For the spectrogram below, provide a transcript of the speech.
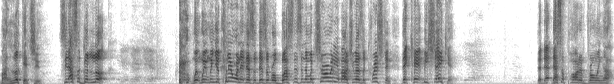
my look at you. See, that's a good look. when, when, when, you're clear on it, there's a, there's a robustness and a maturity about you as a Christian that can't be shaken. That, that, that's a part of growing up.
